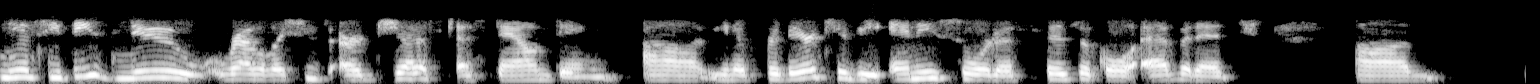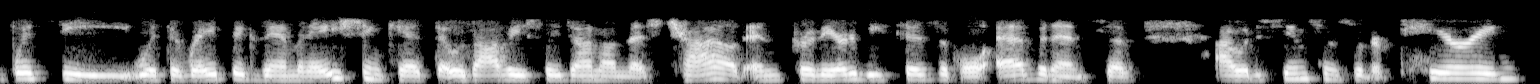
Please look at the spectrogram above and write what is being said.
Nancy, these new revelations are just astounding. Uh, you know, for there to be any sort of physical evidence um, with the with the rape examination kit that was obviously done on this child, and for there to be physical evidence of, I would assume, some sort of tearing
